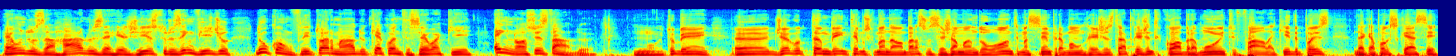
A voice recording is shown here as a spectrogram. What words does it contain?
é um dos raros registros em vídeo do conflito armado que aconteceu aqui em nosso estado. Muito bem. Ah, Diego, também temos que mandar um abraço. Você já mandou ontem, mas sempre é bom registrar, porque a gente cobra muito e fala aqui, depois, daqui a pouco esquece,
